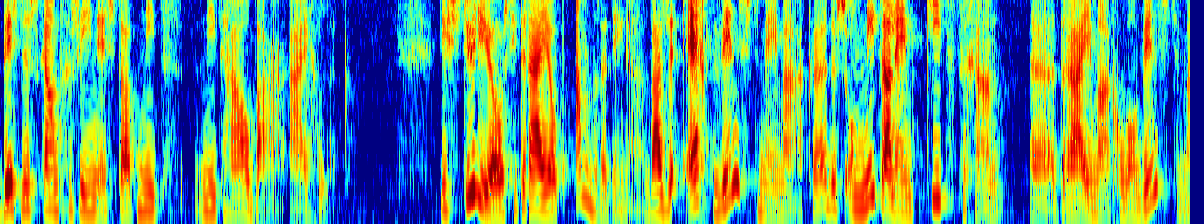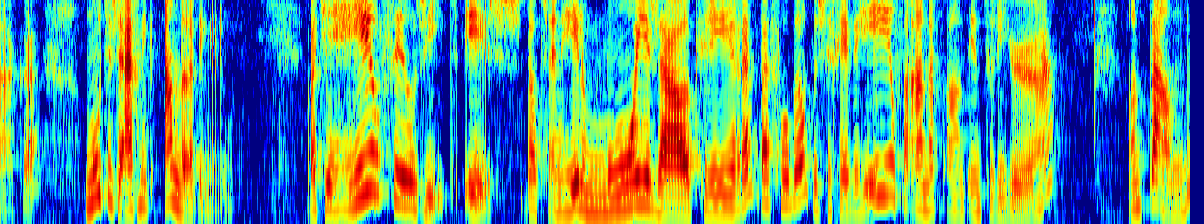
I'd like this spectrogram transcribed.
businesskant gezien is dat niet, niet haalbaar eigenlijk. Die studio's die draaien op andere dingen, waar ze echt winst mee maken. Dus om niet alleen kiet te gaan uh, draaien, maar gewoon winst te maken, moeten ze eigenlijk andere dingen doen. Wat je heel veel ziet is dat ze een hele mooie zaal creëren, bijvoorbeeld. Dus ze geven heel veel aandacht aan het interieur. Want dan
